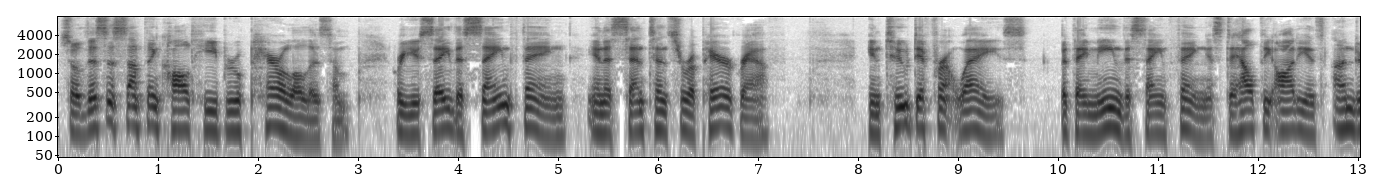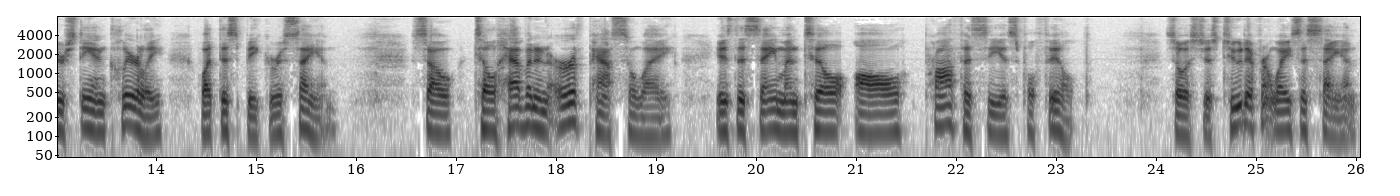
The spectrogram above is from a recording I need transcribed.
So, this is something called Hebrew parallelism, where you say the same thing in a sentence or a paragraph in two different ways, but they mean the same thing. It's to help the audience understand clearly what the speaker is saying. So, till heaven and earth pass away, is the same until all prophecy is fulfilled. So it's just two different ways of saying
